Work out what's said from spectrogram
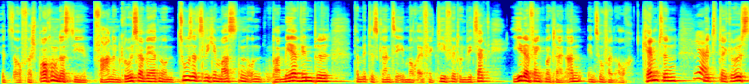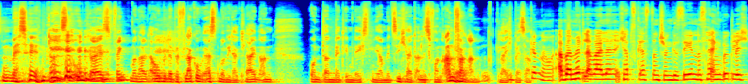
jetzt auch versprochen, dass die Fahnen größer werden und zusätzliche Masten und ein paar mehr Wimpel, damit das Ganze eben auch effektiv wird. Und wie gesagt, jeder fängt mal klein an, insofern auch Kempten ja. mit der größten Messe im ganzen Umkreis fängt man halt auch mit der Beflaggung erstmal wieder klein an. Und dann wird im nächsten Jahr mit Sicherheit alles von Anfang an gleich besser. Genau. Aber mittlerweile, ich habe es gestern schon gesehen, es hängen wirklich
